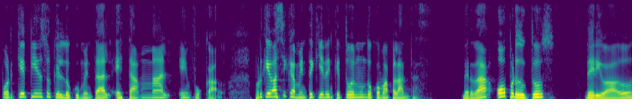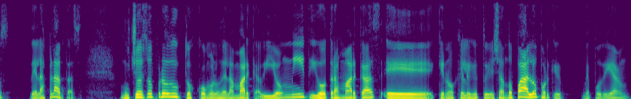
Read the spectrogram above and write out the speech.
¿por qué pienso que el documental está mal enfocado? Porque básicamente quieren que todo el mundo coma plantas, ¿verdad? O productos derivados de las plantas. Muchos de esos productos, como los de la marca Beyond Meat y otras marcas, eh, que no es que les estoy echando palo porque me podían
